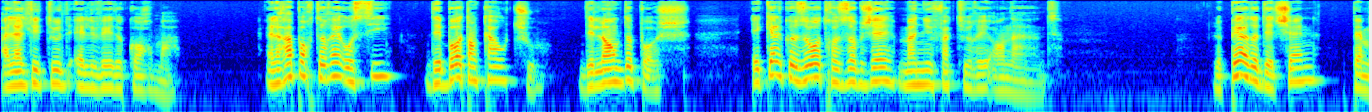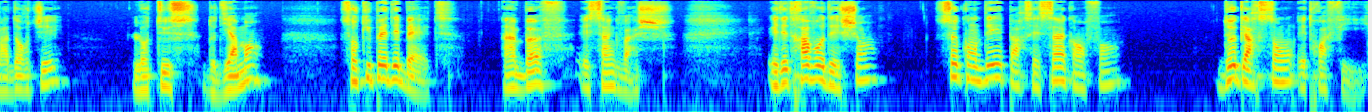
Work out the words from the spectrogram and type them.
à l'altitude élevée de Korma. Elle rapporterait aussi des bottes en caoutchouc, des lampes de poche et quelques autres objets manufacturés en Inde. Le père de Dechen, Pema Dorje, lotus de diamant, s'occupait des bêtes, un bœuf et cinq vaches, et des travaux des champs, secondé par ses cinq enfants, deux garçons et trois filles.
